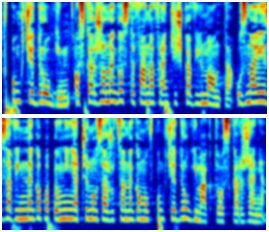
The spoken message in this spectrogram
W punkcie drugim. Oskarżonego Stefana Franciszka Wilmonta. Uznaje za winnego popełnienia czynu zarzucanego mu w punkcie drugim aktu oskarżenia.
